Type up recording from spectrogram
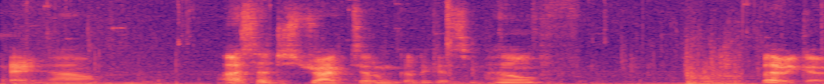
Okay, now, as they're distracted, I'm gonna get some health. There we go.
